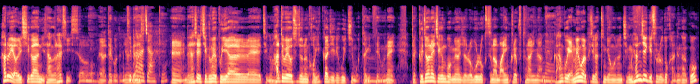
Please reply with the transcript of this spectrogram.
하루에 10시간 이상을 할 수 있어야 되거든요. 근데 불편하지 않게. 예, 근데 사실 지금의 VR의 지금 음. 하드웨어 수준은 거기까지 이르고 있지 못하기 음. 때문에 그 전에 지금 보면 이제 로블록스나 마인크래프트나 아니면 네. 아까 한국 MMORPG 같은 경우는 지금 현재 기술로도 가능하고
